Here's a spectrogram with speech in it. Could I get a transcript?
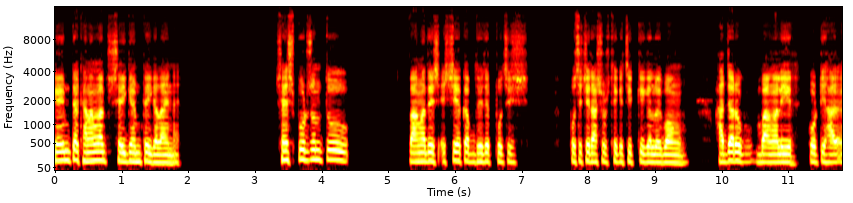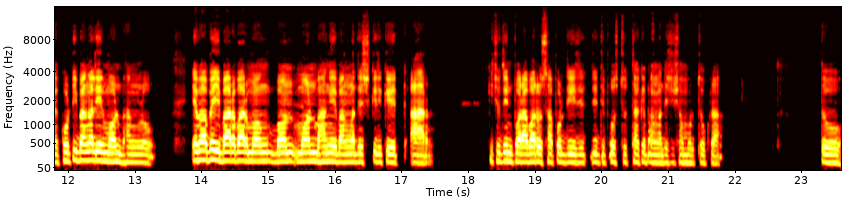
গেমটা খেলা লাগছে, সেই গেমটাই গেলায় না শেষ পর্যন্ত বাংলাদেশ এশিয়া কাপ দুই হাজার পঁচিশ, পঁচিশের আসর থেকে ছিটকে গেল এবং হাজারো বাঙালির কোটি কোটি বাঙালির মন ভাঙলো। এভাবেই বারবার মন, মন- মন ভাঙে বাংলাদেশ ক্রিকেট, আর কিছুদিন পর আবারও সাপোর্ট দিয়ে দিতে প্রস্তুত থাকে বাংলাদেশি সমর্থকরা। তো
